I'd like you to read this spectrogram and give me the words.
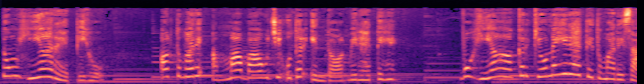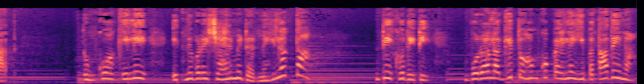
तुम हिया रहती हो और तुम्हारे अम्मा बाबूजी उधर इंदौर में रहते हैं। वो हिया आकर क्यों नहीं रहते तुम्हारे साथ? तुमको अकेले इतने बड़े शहर में डर नहीं लगता? देखो दीदी, बुरा लगे तो हमको पहले ही बता देना।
